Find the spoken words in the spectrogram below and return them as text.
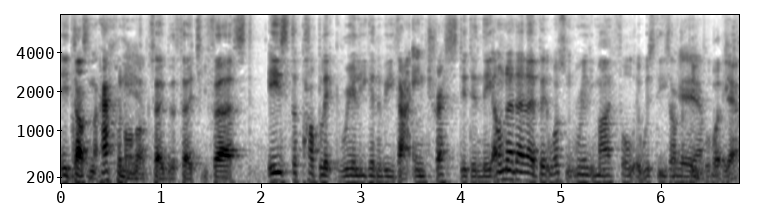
it doesn't happen on Yeah. October 31st, is the public really going to be that interested in the, oh, no, no, no, but it wasn't really my fault, it was these other Yeah, people. Yeah.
